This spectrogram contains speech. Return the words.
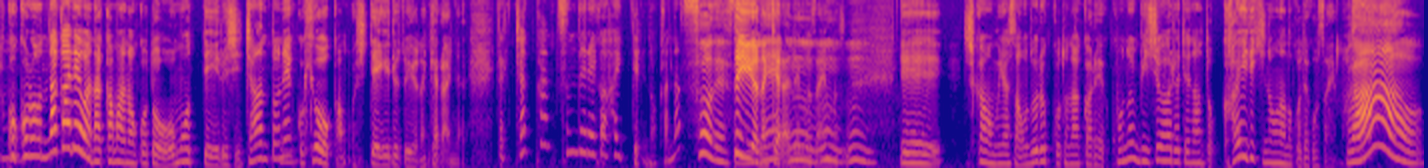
うん。心の中では仲間のことを思っているしちゃんとねこう評価もしているというようなキャラになる。だから若干ツンデレが入ってるのかな？そうですね。っていうようなキャラでございます。うんうんうん。でしかも皆さん驚くことなかれこのビジュアルでなんと怪力の女の子でございます。わーお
